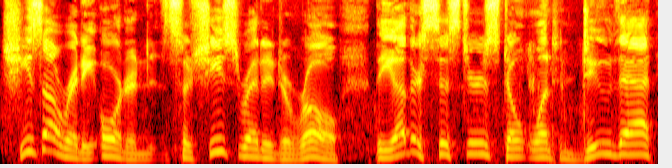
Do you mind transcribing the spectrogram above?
She's already ordered, so she's ready to roll. The other sisters don't want to do that.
